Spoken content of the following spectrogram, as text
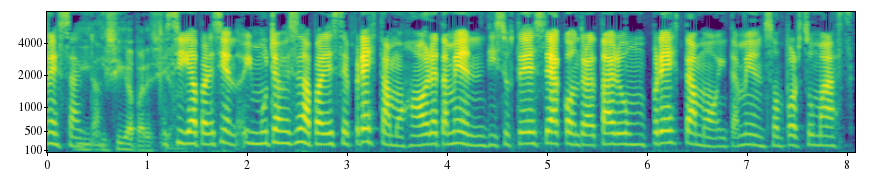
Exacto. Y, sigue apareciendo. Sigue apareciendo. Y muchas veces aparece préstamos. Ahora también dice usted desea contratar un préstamo y también son por sumas.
